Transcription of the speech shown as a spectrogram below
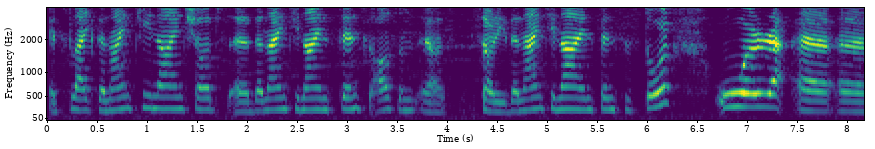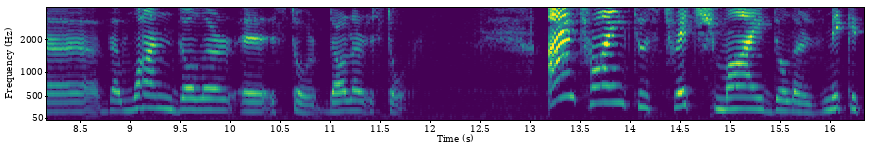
it's like the 99 shops uh, the 99 cents awesome uh, sorry the 99 cents store or uh, uh the one dollar uh, store dollar store. I'm trying to stretch my dollars make it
